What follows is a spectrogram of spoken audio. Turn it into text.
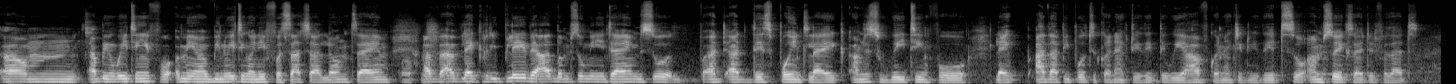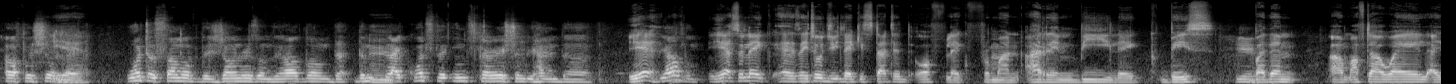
um, I've been waiting for. I mean, I've been waiting on it for such a long time. Oh, I've, sure. I've like replayed the album so many times. So at, at this point, like, I'm just waiting for like other people to connect with it the way I've connected with it. So I'm so excited for that. Oh, for sure. Yeah. man. what are some of the genres on the album? that the Mm. like, what's the inspiration behind the yeah the album? yeah so like as i told you like it started off like from an r&b like bass Yeah. but then um after a while i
